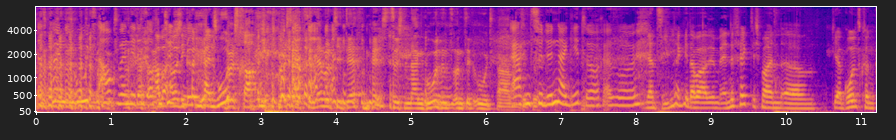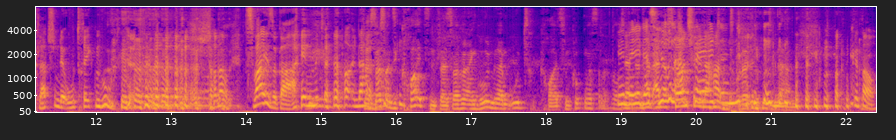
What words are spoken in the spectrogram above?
Das können die Uts auch, wenn sie das auf aber, den aber Tisch die können legen. keinen Hut tragen. Ich möchte ein Celebrity Deathmatch zwischen den Angolens und den Ut haben. Ach, ein bitte. Zylinder geht doch. Also Ja, ein Zylinder geht, aber im Endeffekt, ich meine, ähm, die Argolens können klatschen, der U trägt einen Hut. Schon auch. Zwei sogar, einen mit in der Vielleicht Hand. sollte man sie kreuzen. Vielleicht sollte man einen Angolen mit einem Ut kreuzen und gucken, was da rauskommt. wenn, wenn dir dann das Hirn Hörnchen in der abfällt, Hand. in der Hand. Genau.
